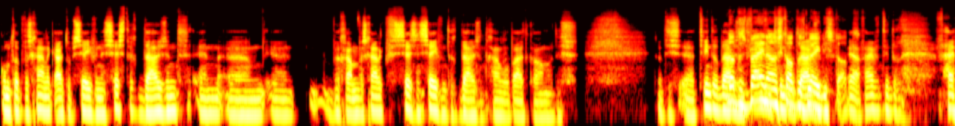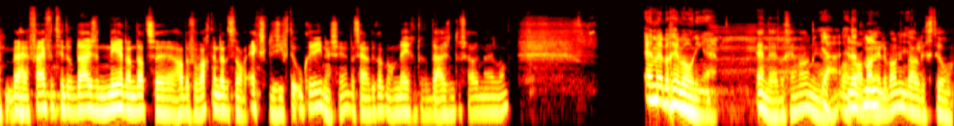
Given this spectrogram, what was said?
komt dat waarschijnlijk uit op 67.000. En ehm, eh, we gaan waarschijnlijk 76.000 gaan we op uitkomen. Dus dat is eh 20.000. Dat is bijna een stad als 25.000. Lelystad. Ja, 25 vijf- bij 25.000 meer dan dat ze hadden verwacht. En dat is nog exclusief de Oekraïners. Hè. Dat zijn natuurlijk ook nog 90.000 of zo in Nederland. En we hebben geen woningen. En we hebben geen woningen. Ja, want en dat al de man- hele woningbouw ligt stil.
